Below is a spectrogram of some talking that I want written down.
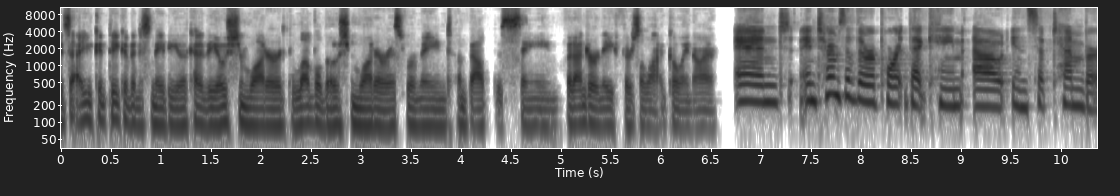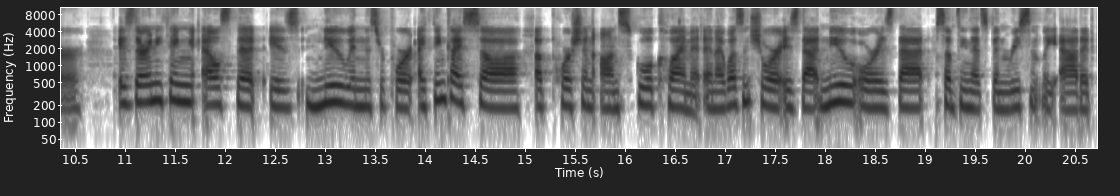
it's uh, you can think of it as maybe kind of the ocean water, the level of ocean water has remained about the same, but underneath there's a lot going on. And in terms of the report that came out in September, is there anything else that is new in this report? I think I saw a portion on school climate, and I wasn't sure is that new or is that something that's been recently added?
